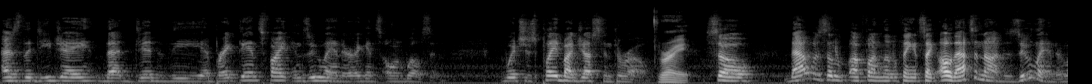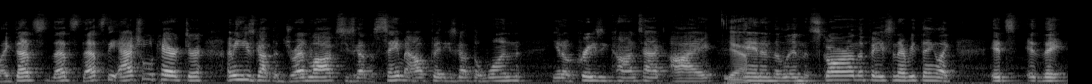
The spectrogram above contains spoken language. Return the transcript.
as the DJ that did the breakdance fight in Zoolander against Owen Wilson, which is played by Justin Theroux. Right. So that was a, a, fun little thing. It's like, oh, that's a nod to Zoolander. Like that's that's that's the actual character. I mean, he's got the dreadlocks. He's got the same outfit. He's got the one you know crazy contact eye. Yeah. And in the in the scar on the face and everything. Like it's it, they.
